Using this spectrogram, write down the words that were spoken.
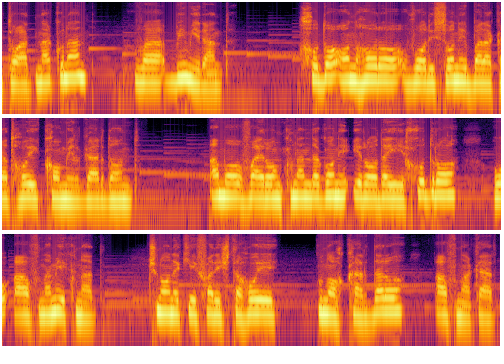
итоат накунанд ва бимиранд. Худо онҳоро ворисони баракатҳои комил гардонд. Аммо вайронкунандагони иродаи худро ӯ афв намекунад чуноне ки фариштаҳои гуноҳкардаро афв накард.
